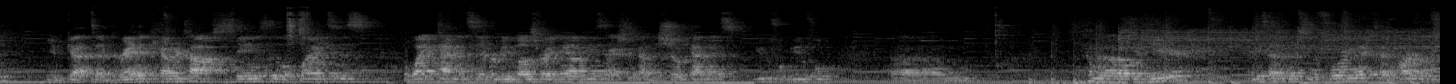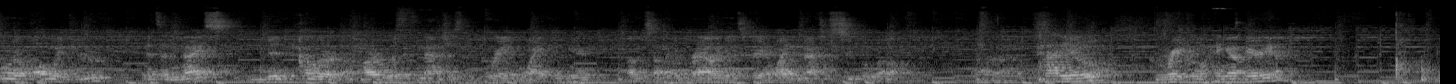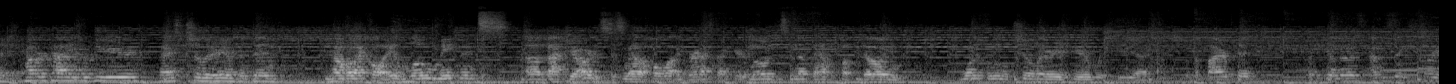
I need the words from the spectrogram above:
You've got uh, granite countertops, stainless steel appliances, the white cabinets that everybody loves right now. These actually have the show cabinets. Beautiful, beautiful. Um, coming out over here, these haven't mentioned the flooring yet. Have hardwood flooring all the way through. And it's a nice mid-color hardwood that matches the gray and white in here. Um, it's not like a brown against gray and white, it matches super well. Uh, patio, great little hangout area. Got your covered patio here, nice chill area, but then you have what I call a low maintenance uh, backyard. It's just not a whole lot of grass back here mowed, just enough to have a puppy dog and wonderful little chill area here with the, uh, with the fire pit. But you'll notice I'm 6'3",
